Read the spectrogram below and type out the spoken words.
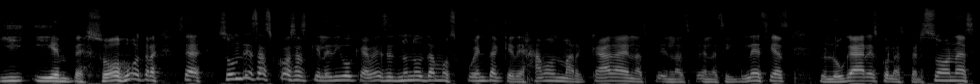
Y, empezó otra. O sea, son de esas cosas que le digo que a veces no nos damos cuenta que dejamos marcada en las, en las, en las iglesias, los lugares, con las personas.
